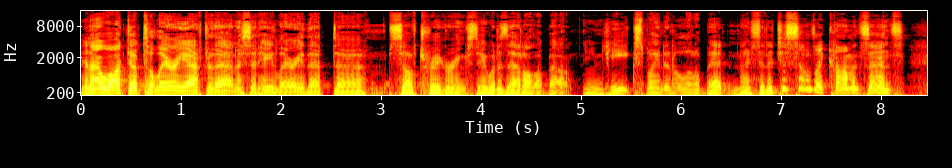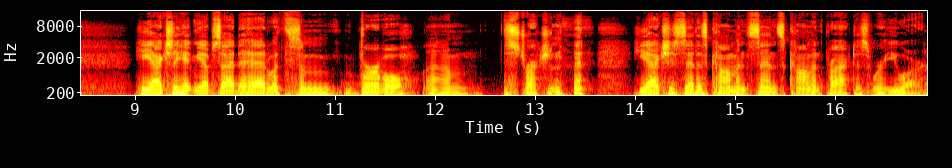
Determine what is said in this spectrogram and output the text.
And I walked up to Larry after that and I said, Hey, Larry, that uh, self triggering state, what is that all about? And he explained it a little bit. And I said, It just sounds like common sense. He actually hit me upside the head with some verbal um, destruction. he actually said, is common sense common practice where you are?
